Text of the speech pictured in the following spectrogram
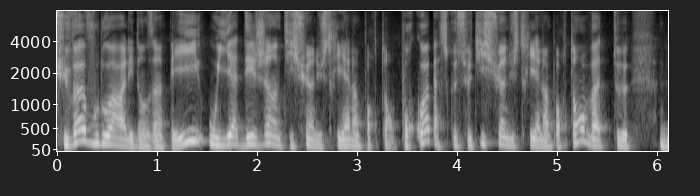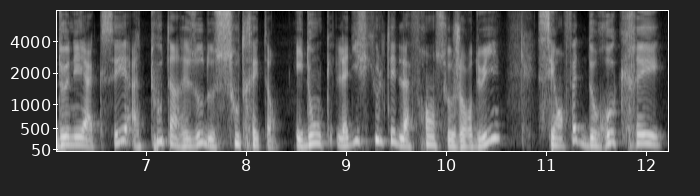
tu vas vouloir aller dans un pays où il y a déjà un tissu industriel important. Pourquoi? Parce que ce tissu industriel important va te donner accès à tout un réseau de sous-traitants. Et donc, la difficulté de la France aujourd'hui, c'est en fait de recréer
